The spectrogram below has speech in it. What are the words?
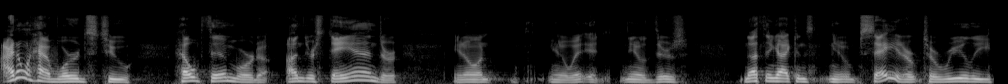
I don't have words to help them or to understand or, you know, and you know, it, you know, there's nothing I can you know say to to really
